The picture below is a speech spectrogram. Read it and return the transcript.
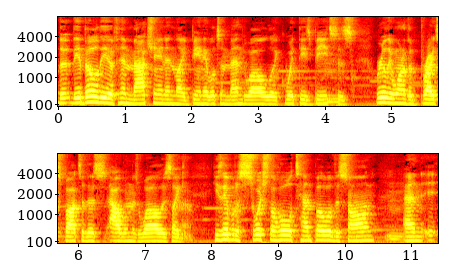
the, the ability of him matching and like being able to mend well like with these beats Mhm. is really one of the bright spots of this album as well is like Yeah. he's able to switch the whole tempo of the song Mm. and it,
